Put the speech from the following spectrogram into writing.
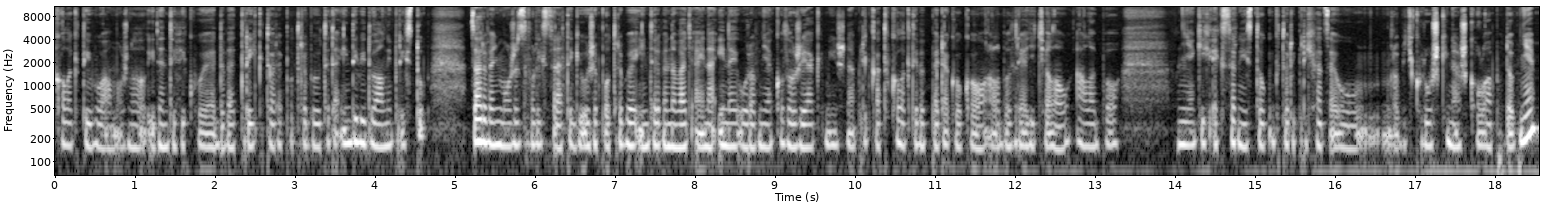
kolektívu, ale možno identifikuje dve, tri, ktoré potrebujú teda individuálny prístup. Zároveň môže zvoliť stratégiu, že potrebuje intervenovať aj na inej úrovni ako so žiakmi, že napríklad v kolektíve pedagógov alebo zriaditeľov alebo nejakých externistov, ktorí prichádzajú robiť krúžky na školu a podobne.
